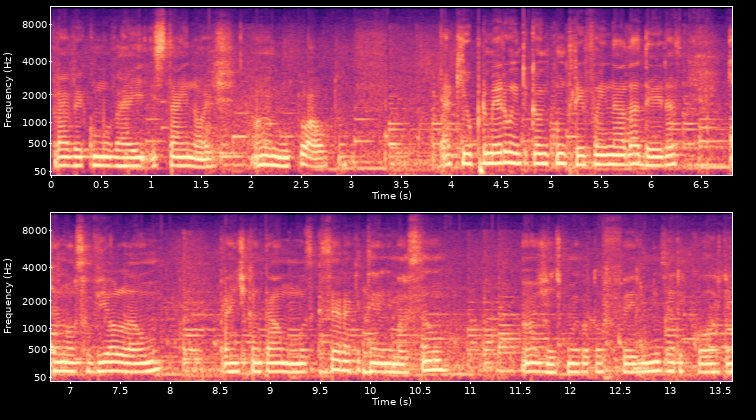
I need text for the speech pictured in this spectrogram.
Pra ver como vai estar em nós. Olha, muito alto. Aqui o primeiro ente que eu encontrei foi em Nadadeiras. Que é o nosso violão pra gente cantar uma música. Será que tem animação? Ah, gente, como é que eu tô feio, misericórdia.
